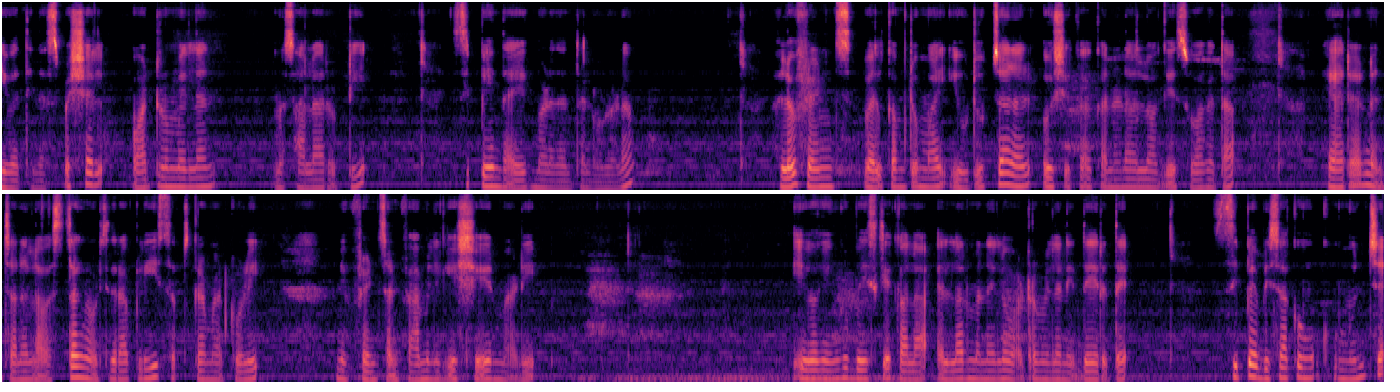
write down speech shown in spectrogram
ಇವತ್ತಿನ ಸ್ಪೆಷಲ್ ವಾಟರ್ ಮೆಲನ್ ಮಸಾಲ ರೊಟ್ಟಿ. ಸಿಪ್ಪೆಯಿಂದ ಹೇಗೆ ಮಾಡೋದಂತ ನೋಡೋಣ. Hello friends welcome to my YouTube channel Ushika Kannada ಲಾಗೆ ಸ್ವಾಗತ. ಯಾರ್ಯಾರು ನನ್ನ ಚಾನಲ್ ಹೊಸ್ದಾಗಿ ನೋಡ್ತಿದ್ದೀರಾ ಪ್ಲೀಸ್ ಸಬ್ಸ್ಕ್ರೈಬ್ ಮಾಡ್ಕೊಳ್ಳಿ. ನಿಮ್ಮ ಫ್ರೆಂಡ್ಸ್ ಆ್ಯಂಡ್ ಫ್ಯಾಮಿಲಿಗೆ ಶೇರ್ ಮಾಡಿ. ಇವಾಗ ಹೆಂಗೂ ಬೇಸಿಗೆ ಕಾಲ, ಎಲ್ಲರ ಮನೆಯಲ್ಲೂ ವಾಟರ್ ಮೆಲನ್ ಇದ್ದೇ ಇರುತ್ತೆ. ಸಿಪ್ಪೆ ಬಿಸಾಕೋ ಮುಂಚೆ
